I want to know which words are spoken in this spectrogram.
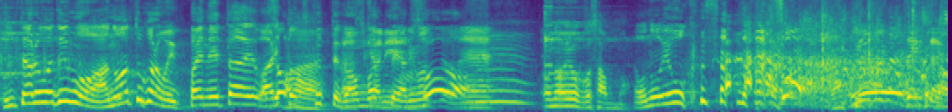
金太郎はでもあの後からもいっぱいネタ割と作って頑張ってやりますよね。オノ・ヨーコさんもオノ・ヨーコさんも。そう前回か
